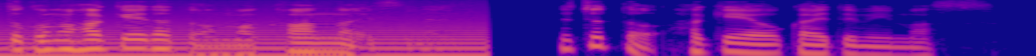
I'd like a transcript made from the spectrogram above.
ょっとこの波形だとあんま変わんないですね。でちょっと波形を変えてみます。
